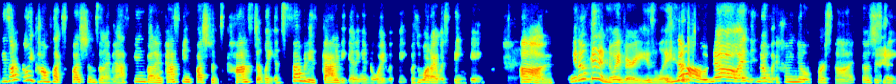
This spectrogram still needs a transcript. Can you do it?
these aren't really complex questions that I'm asking, but I'm asking questions constantly, and somebody's got to be getting annoyed with me, was what I was thinking. Um, we don't get annoyed very easily. No, no, and no. I mean, no, of course not. That was just me,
